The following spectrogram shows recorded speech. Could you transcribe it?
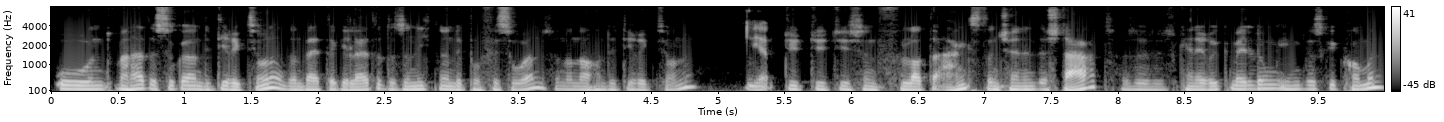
Und man hat es sogar an die Direktionen dann weitergeleitet, also nicht nur an die Professoren, sondern auch an die Direktionen. Ja. Die, die, die sind vor lauter Angst anscheinend erstarrt, also es ist keine Rückmeldung irgendwas gekommen,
